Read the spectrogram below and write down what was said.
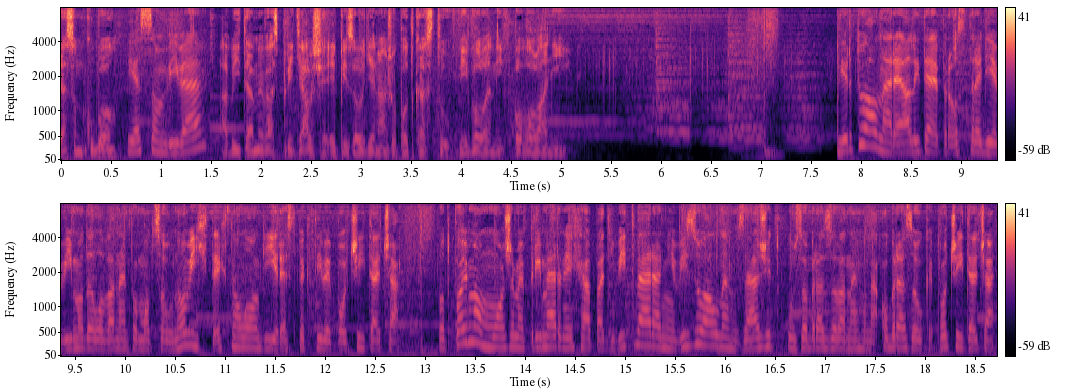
ja som Kubo Ja som Viva. a vítame vás pri ďalšej epizóde nášho podcastu Vyvolený v povolaní. Virtuálna realita je prostredie vymodelované pomocou nových technológií, respektíve počítača. Pod pojmom môžeme primárne chápať vytváranie vizuálneho zážitku zobrazovaného na obrazovke počítača,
